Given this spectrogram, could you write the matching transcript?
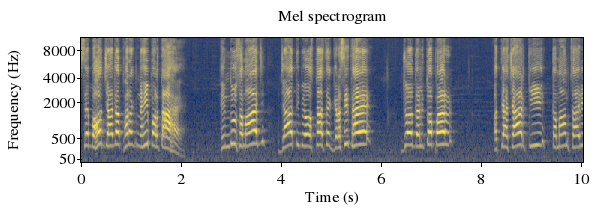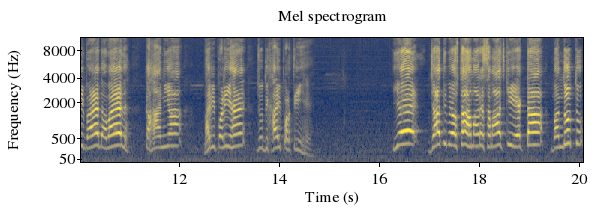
से बहुत ज़्यादा फ़र्क नहीं पड़ता है। हिंदू समाज जाति व्यवस्था से ग्रसित है, जो दलितों पर अत्याचार की तमाम सारी वैध, अवैध कहानियाँ भरी पड़ी हैं, जो दिखाई पड़ती हैं। ये जाति व्यवस्था हमारे समाज की एकता, बंधुत्व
